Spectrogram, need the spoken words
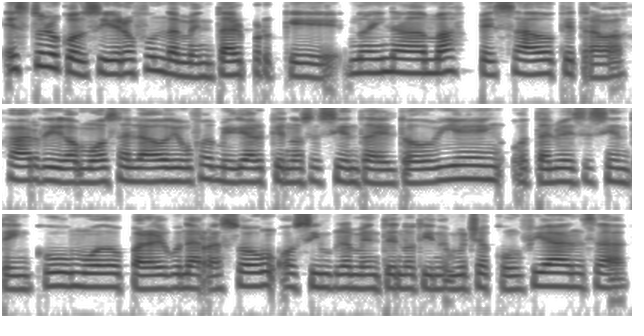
Esto lo considero fundamental porque no hay nada más pesado que trabajar, digamos, al lado de un familiar que no se sienta del todo bien o tal vez se sienta incómodo por alguna razón o simplemente no tiene mucha confianza.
